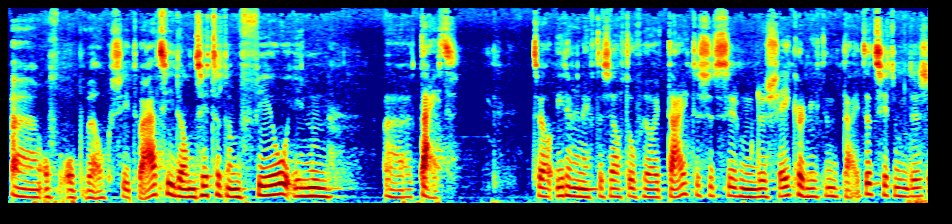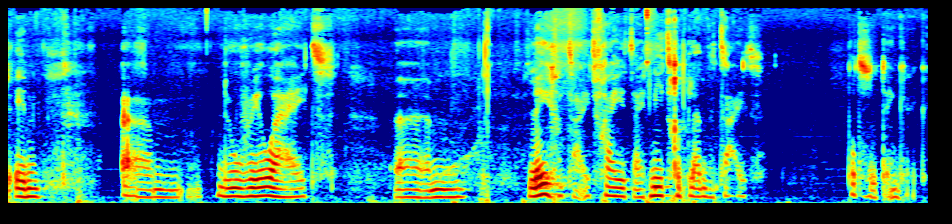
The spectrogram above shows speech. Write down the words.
uh, of op welke situatie, dan zit het hem veel in uh, tijd. Terwijl iedereen heeft dezelfde hoeveelheid tijd, dus het zit hem dus zeker niet in tijd. Het zit hem dus in um, de hoeveelheid um, lege tijd, vrije tijd, niet geplande tijd. Dat is het, denk ik.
